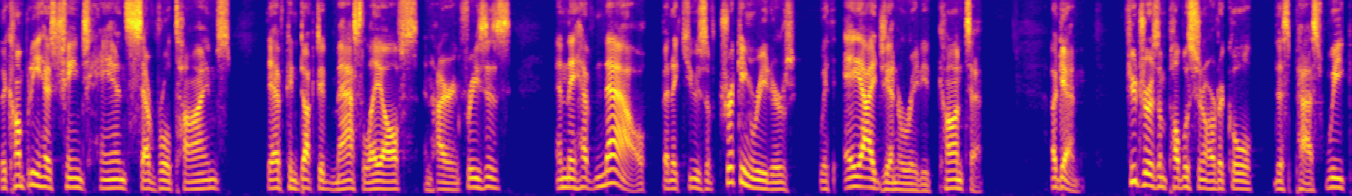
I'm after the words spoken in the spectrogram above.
The company has changed hands several times. They have conducted mass layoffs and hiring freezes, and they have now been accused of tricking readers with AI generated content. Again, Futurism published an article this past week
